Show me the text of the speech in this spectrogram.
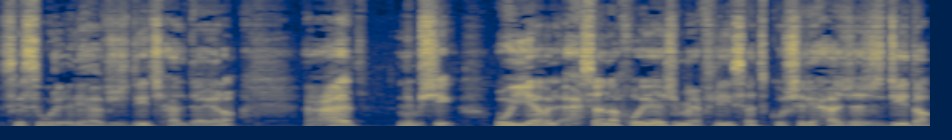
سير سول عليها في جديد شحال دايرة. عاد نمشي وهي من الأحسن أخويا جمع فليساتك وشري حاجة جديدة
